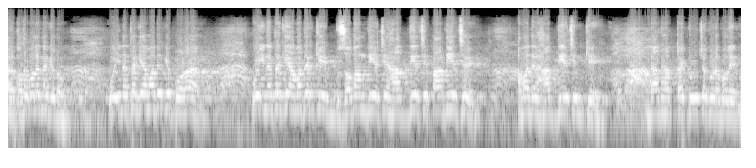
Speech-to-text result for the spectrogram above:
আর কথা বলেন না কেন? ওই নেতাকে আমাদেরকে পড়ায় ওই নেতাকে আমাদেরকে জবান দিয়েছে হাত দিয়েছে পা দিয়েছে। আমাদের হাত দিয়েছেন কে? ডান হাতটা একটু উঁচা করে বলেন।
